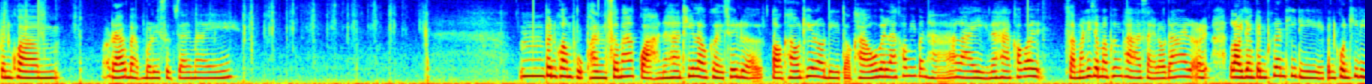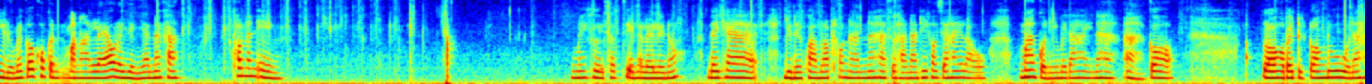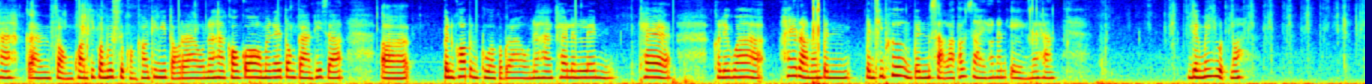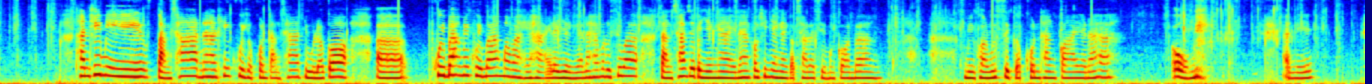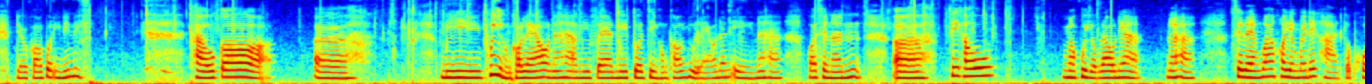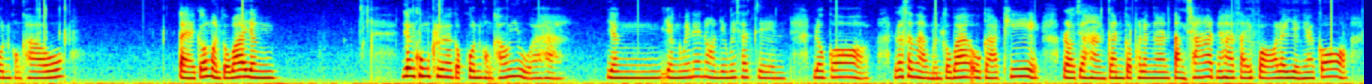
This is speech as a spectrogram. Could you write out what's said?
เป็นความรักแบบบริสุทธิ์ใจไหมเป็นความผูกพันซะมากกว่านะคะที่เราเคยช่วยเหลือต่อเขาที่เราดีต่อเขา เวลาเขามีปัญหาอะไรนะคะเขาก็สามารถที่จะมาพึ่งพาอาศัยเราได้ เรายังเป็นเพื่อนที่ดี เป็นคนที่ดีหรือไม่ก็คบกันมานานแล้วอะไรอย่างเงี้ยนะคะ เท่านั้นเอง ไม่เคยชัดเจนอะไรเลยเนาะได้แค่ อยู่ในความลับเท่านั้นนะคะสถานะที่เขาจะให้เรามากกว่านี้ไม่ได้นะคะอ่าก็ลองเอาไปตึกตรองดูนะคะการส่องความคิดความรู้สึกของเขาที่มีต่อเรานะคะเขาก็ไม่ได้ต้องการที่จะเเป็นข้อเป็นครัวกับเรานะคะแค่เล่นๆแค่เขาเรียกว่าให้เรานั้นเป็นเป็นที่พึ่งเป็นสาราพักใจเท่านั้นเองนะคะยังไม่หยุดเนาะ ท่านที่มีต่างชาตินะคะที่คุยกับคนต่างชาติอยู่แล้วก็คุยบ้างไม่คุยบ้างมามาหายหายอะไรอย่างเงี้ยนะคะมาดูซิว่าต่างชาติจะเป็นยังไงนะคะเขาคิดยังไงกับชาวราศีมังกรบ้าง มีความรู้สึกกับคนทางไกลนะคะ โอ้มีอันนี้ เดี๋ยวขอเปิดอีกนิดนึงเขาก็มีผู้หญิงของเขาแล้วนะคะ มีแฟนมีตัวจริงของเขาอยู่แล้วนั่นเองนะคะ เพราะฉะนั้น ที่เขามาคุยกับเราเนี่ยนะคะแสดงว่าเขายังไม่ได้ขาดกับคนของเขา แต่ก็เหมือนกับว่ายัง ยังคุมเครือกับคนของเขาอยู่อะค่ะ ยังยังไม่แน่นอนยังไม่ชัดเจน แล้วก็ลักษณะเหมือนกับว่าโอกาสที่เราจะห่างกันกับพลังงานต่างชาตินะคะสายฝออะไรอย่างเงี้ยก็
